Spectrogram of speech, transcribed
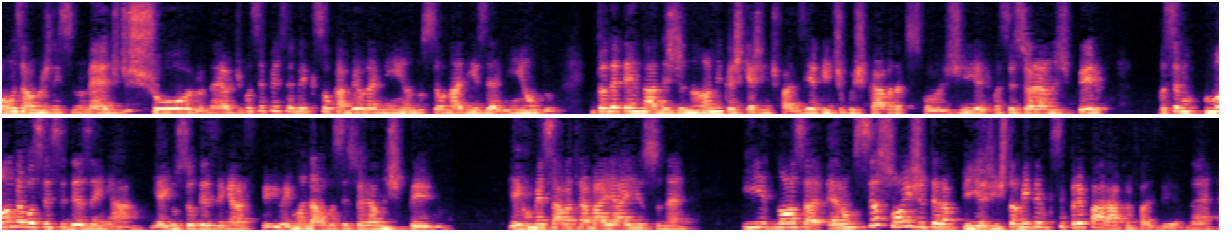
com os alunos do ensino médio de choro, né? De você perceber que seu cabelo é lindo, seu nariz é lindo. Então, determinadas dinâmicas que a gente fazia, que a gente buscava da psicologia, de você se olhar no espelho, você manda você se desenhar, e aí o seu desenho era feio. Aí mandava você se olhar no espelho. E aí começava a trabalhar isso, né? E, nossa, eram sessões de terapia. A gente também teve que se preparar para fazer, né?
